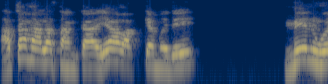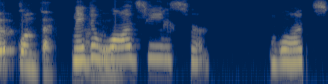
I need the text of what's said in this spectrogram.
आता मला सांगा या वाक्यामध्ये मेन वर्क कोणता आहे? नाही तर? वॉज येईल सर वॉज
